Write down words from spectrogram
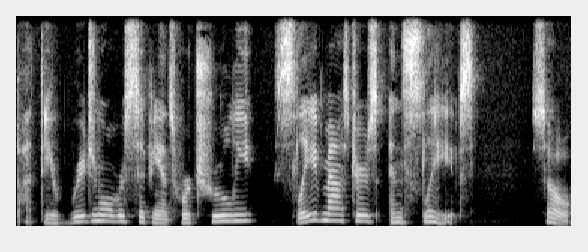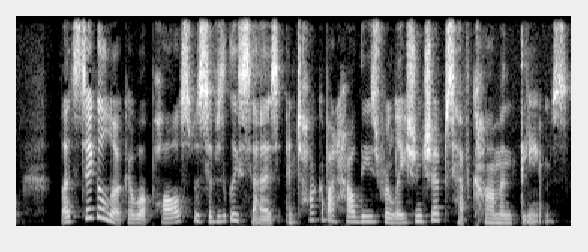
but the original recipients were truly slave masters and slaves. So let's take a look at what Paul specifically says and talk about how these relationships have common themes.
